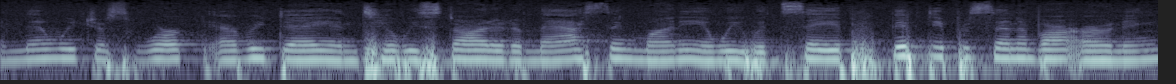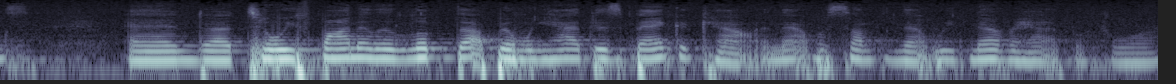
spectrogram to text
and then we just worked every day until we started amassing money, and we would save 50% of our earnings, and uh, till we finally looked up and we had this bank account, and that was something that we'd never had before.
